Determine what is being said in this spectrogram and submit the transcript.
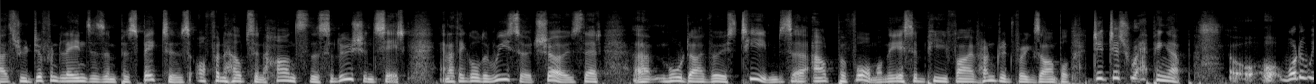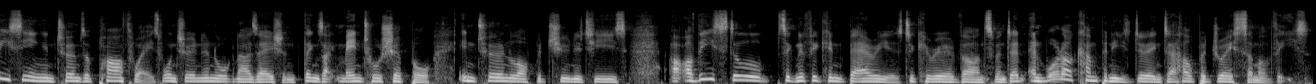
through different lenses and perspectives often helps enhance the solution set. And I think all the research shows that uh, more diverse teams uh, outperform on the S&P 500, for example. Just wrapping up, uh, uh, what are we seeing in terms of pathways once you're in an organization? Things like mentorship or internal opportunities. Are these still significant barriers to career advancement? And, and what are companies doing to help address some of these?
